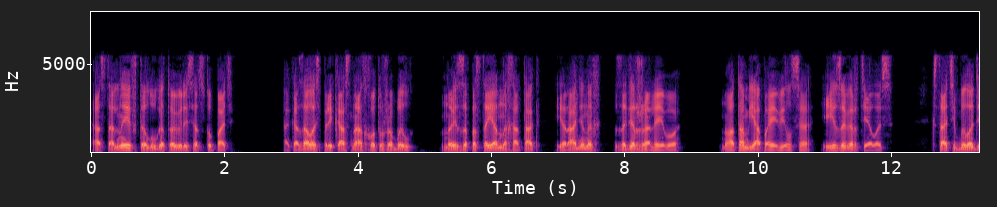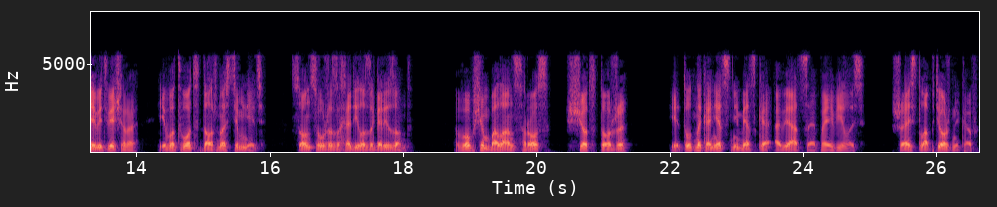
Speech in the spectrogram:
Остальные в тылу готовились отступать. Оказалось, приказ на отход уже был, но из-за постоянных атак и раненых задержали его. Ну а там я появился, и завертелось. Кстати, было девять вечера, и вот-вот должно стемнеть. Солнце уже заходило за горизонт. В общем, баланс рос, счет тоже. И тут, наконец, немецкая авиация появилась. Шесть лаптежников,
